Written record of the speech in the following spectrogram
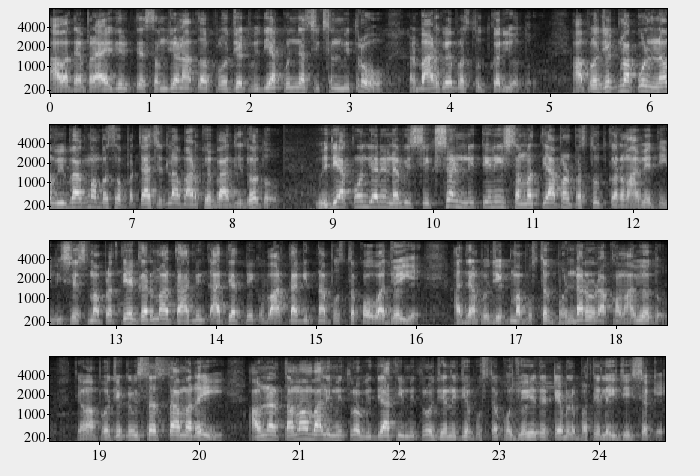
આ વાતને પ્રાયોગિક રીતે સમજણ આપતા પ્રોજેક્ટ વિદ્યાકુંજના શિક્ષણ મિત્રો અને બાળકોએ પ્રસ્તુત કર્યો હતો. આ પ્રોજેક્ટમાં કુલ નવ વિભાગમાં બસો પચાસ જેટલા બાળકોએ ભાગ લીધો હતો. વિદ્યાકુંજ અને નવી શિક્ષણ નીતિની સમસ્યા પણ પ્રસ્તુત કરવામાં આવી હતી. વિશેષમાં પ્રત્યેક ઘરમાં ધાર્મિક, આધ્યાત્મિક વાર્તા ગીતના પુસ્તકો હોવા જોઈએ. આજના પ્રોજેક્ટમાં પુસ્તક ભંડારો રાખવામાં આવ્યો હતો. જેમાં પ્રોજેક્ટની વિશેષતામાં રહી આવનાર તમામ વાલી મિત્રો, વિદ્યાર્થી મિત્રો જેને જે પુસ્તકો જોઈએ તે ટેબલ પરથી લઈ જઈ શકે.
